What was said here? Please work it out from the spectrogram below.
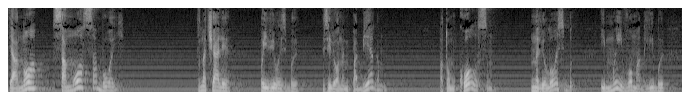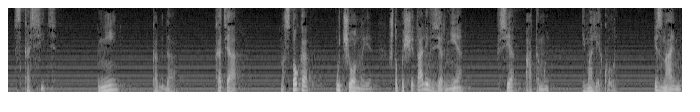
и оно само собой вначале появилось бы зеленым побегом, потом колосом, налилось бы, и мы его могли бы скосить. Никогда. Хотя настолько ученые, что посчитали в зерне все атомы и молекулы и знаем,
